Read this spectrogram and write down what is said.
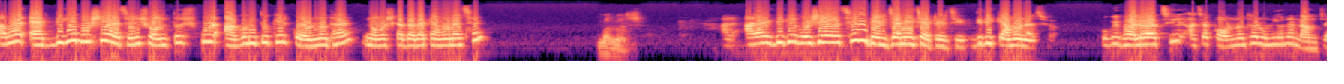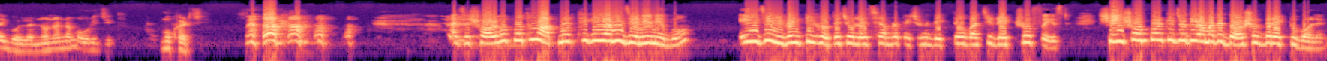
আমার একদিকে বসে আছেন সন্তোষপুর আগন্তুকের কর্ণধার। নমস্কার দাদা কেমন আছেন? ভালো আছে। আর আরেকদিকে বসে আছেন দেবযানী চ্যাটার্জি। দিদি কেমন আছো? খুবই ভালো আছি। আচ্ছা কর্ণধার উনি ওনার নামটাই বললেন না ওনার নাম অরিজিৎ মুখার্জি। আচ্ছা সর্বপ্রথম আপনার থেকেই আমি জেনে নেব এই যে ইভেন্টটি হতে চলেছে আমরা পেছনে দেখতেও পাচ্ছি রেট্রো ফেস্ট সেই সম্পর্কে যদি আমাদের দর্শকদের একটু বলেন।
